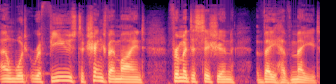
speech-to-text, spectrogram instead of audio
and would refuse to change their mind from a decision they have made?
